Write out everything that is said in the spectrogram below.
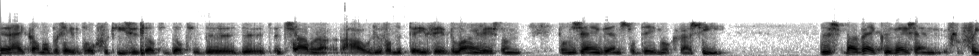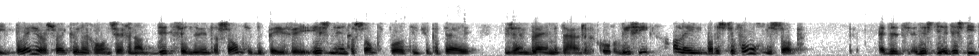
Uh, hij kan op een gegeven moment ook verkiezen dat, dat de, de, het samenhouden van de PV belangrijk is dan, dan zijn wens tot democratie. Dus, maar wij, wij zijn free players. Wij kunnen gewoon zeggen, nou, dit vinden we interessant. De PV is een interessante politieke partij. We zijn blij met de huidige coalitie. Alleen, wat is de volgende stap? Het, het, is, het is, niet,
